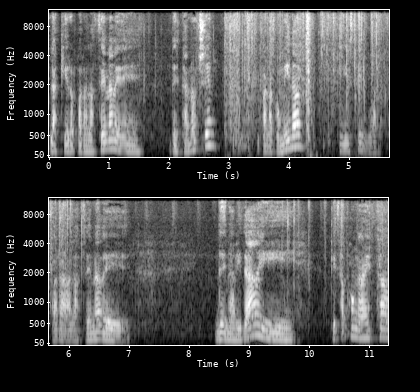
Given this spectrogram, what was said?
las quiero para la cena de, esta noche y para la comida y este igual para la cena de de navidad y quizás ponga esta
